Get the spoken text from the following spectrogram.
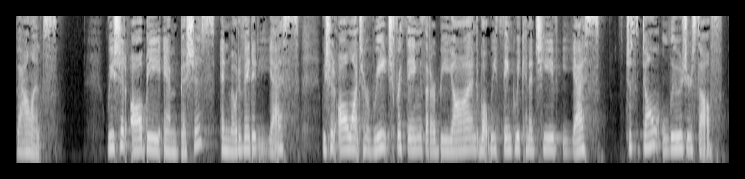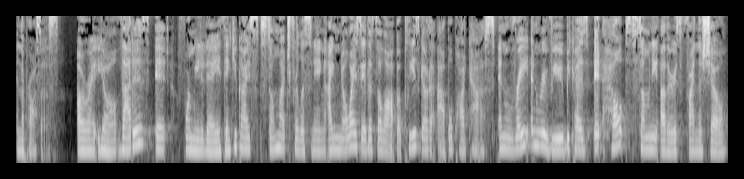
balance. We should all be ambitious and motivated. Yes. We should all want to reach for things that are beyond what we think we can achieve. Yes. Just don't lose yourself in the process. All right, y'all. That is it for me today. Thank you guys so much for listening. I know I say this a lot, but please go to Apple Podcasts and rate and review because it helps so many others find the show.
